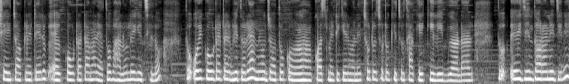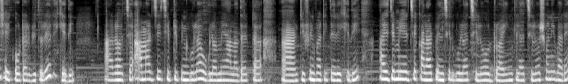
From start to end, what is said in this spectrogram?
সেই চকলেটের কৌটাটা আমার এত ভালো লেগেছিল। তো ওই কৌটাটার ভিতরে আমিও যত কসমেটিকের মানে ছোট ছোট কিছু থাকে, ক্লিপ গার্ডার তো এই যে ধরনের জিনিস এই কৌটার ভিতরে রেখে দিই। আর হচ্ছে আমার যে চিপ টিফিনগুলো ওগুলো আমি আলাদা একটা টিফিন বাটিতে রেখে দিই। আর এই যে মেয়ের যে কালার পেন্সিলগুলো ছিল ড্রয়িং ক্লাস ছিল শনিবারে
